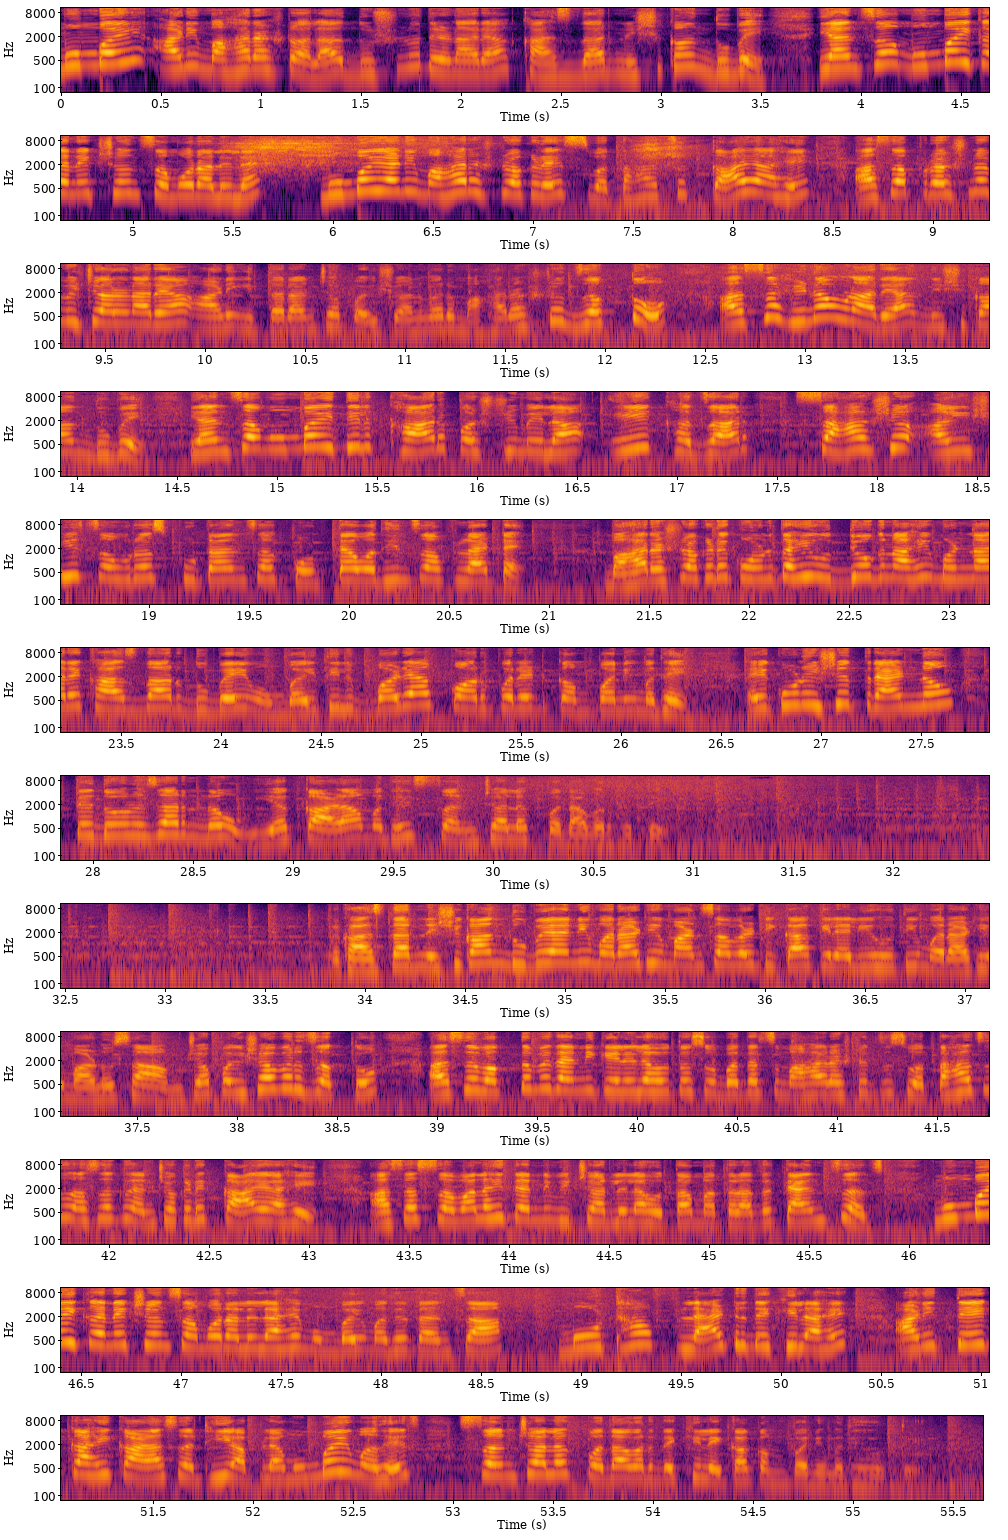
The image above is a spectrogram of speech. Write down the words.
मुंबई आणि महाराष्ट्राला दुष्ण देणाऱ्या खासदार निशिकांत दुबे यांचं मुंबई कनेक्शन समोर आलेलं आहे. मुंबई आणि महाराष्ट्राकडे स्वतःचं काय आहे असा प्रश्न विचारणाऱ्या आणि इतरांच्या पैशांवर महाराष्ट्र जगतो असं हिणवणाऱ्या निशिकांत दुबे यांचा मुंबईतील खार पश्चिमेला एक हजार सहाशे ऐंशी चौरस फुटांचा कोट्यावधींचा फ्लॅट आहे. महाराष्ट्राकडे कोणताही उद्योग नाही म्हणणारे खासदार दुबे मुंबईतील बड्या कॉर्पोरेट कंपनीमध्ये एकोणीसशे त्र्याण्णव ते दोन हजार नऊ या काळामध्ये संचालक पदावर होते. तर खासदार निशिकांत दुबे यांनी मराठी माणसावर टीका केलेली होती. मराठी माणूस हा आमच्या पैशावर जगतो असं वक्तव्य त्यांनी केलेलं होतं. सोबतच महाराष्ट्राचं स्वतःच असं त्यांच्याकडे काय आहे असा सवालही त्यांनी विचारलेला होता. मात्र आता त्यांचंच मुंबई कनेक्शन समोर आलेलं आहे. मुंबईमध्ये त्यांचा मोठा फ्लॅट देखील आहे आणि ते काही काळासाठी आपल्या मुंबईमध्येच संचालक पदावर देखील एका कंपनीमध्ये होते.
